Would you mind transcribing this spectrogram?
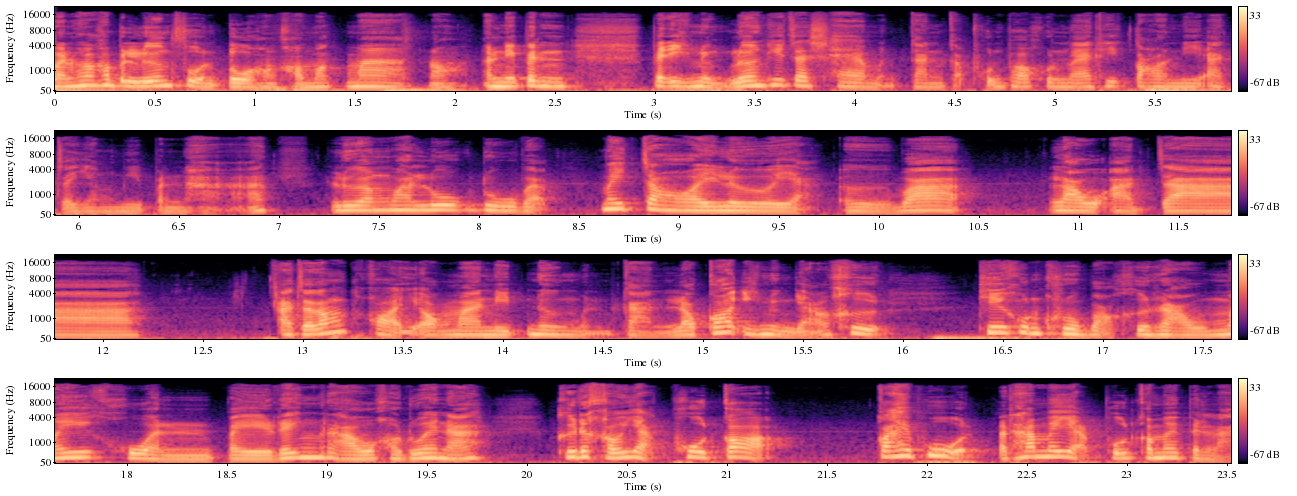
มันค่อนข้างเป็นเรื่องส่วนตัวของเขามากๆเนาะ อันนี้เป็นเป็นอีกหนึ่งเรื่องที่จะแชร์เหมือนกันกับคุณพ่อคุณแม่ที่ตอนนี้อาจจะยังมีปัญหา เรื่องว่าลูกดูแบบไม่จอยเลยอะ่ะ เออว่าเราอาจจะอาจจะต้องถอยออกมานิดนึงเหมือนกัน แล้วก็อีกหนึ่งอย่างก็คือ ที่คุณครูบอกคือเราไม่ควรไปเร่งเร้าเขาด้วยนะ คือถ้าเขาอยากพูดก็ก็ให้พูดแต่ถ้าไม่อยากพูดก็ไม่เป็นไร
